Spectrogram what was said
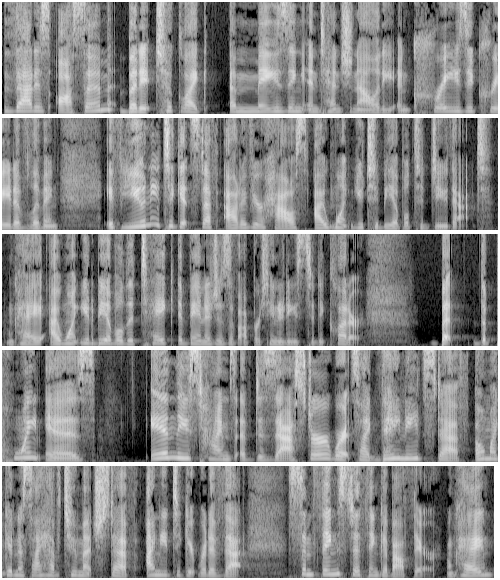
that is awesome, but it took like amazing intentionality and crazy creative living. If you need to get stuff out of your house, I want you to be able to do that. Okay. I want you to be able to take advantages of opportunities to declutter. But the point is, in these times of disaster where it's like they need stuff. Oh my goodness, I have too much stuff. I need to get rid of that. Some things to think about there, okay?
